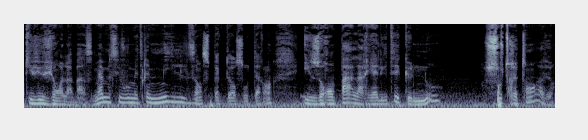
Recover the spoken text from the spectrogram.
qui vivions à la base. Même si vous mettrez 1000 inspecteurs sur le terrain, ils n'auront pas la réalité que nous, sous-traitants, avions.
